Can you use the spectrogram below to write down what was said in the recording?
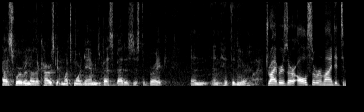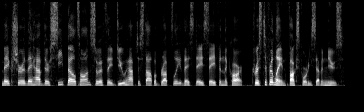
by swerving or the cars get much more damage. Best bet is just to brake and, and hit the deer. Drivers are also reminded to make sure they have their seatbelts on so if they do have to stop abruptly, they stay safe in the car. Christopher Lane, Fox 47 News.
